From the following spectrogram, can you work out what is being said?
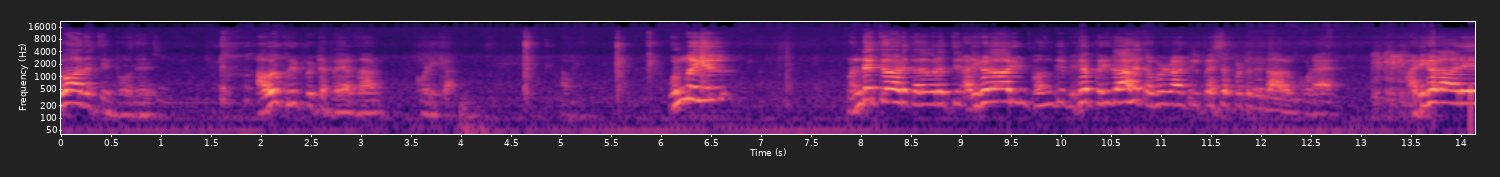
விவாதத்தின் போது அவர் குறிப்பிட்ட பெயர்தான் கொடிக்கா உண்மையில் மண்டைக்காடு கலவரத்தில் அடிகளாரின் பங்கு மிக பெரிதாக தமிழ்நாட்டில் பேசப்பட்டிருந்தாலும் கூட அடிகளாரே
